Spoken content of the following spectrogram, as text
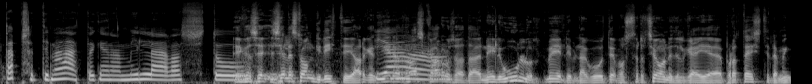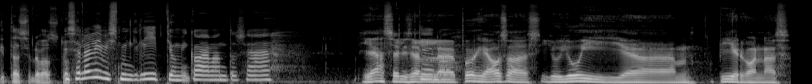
täpselt ei mäletagi enam, mille vastu. ega see, sellest ongi tihti, Argentiinal on raske aru saada, neile hullult meeldib nagu demonstratsioonidel käia ja protestida mingite asjade vastu. seal oli vist mingi liitiumikaevanduse jah, see oli seal teema. põhjaosas Jujui äh, piirkonnas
